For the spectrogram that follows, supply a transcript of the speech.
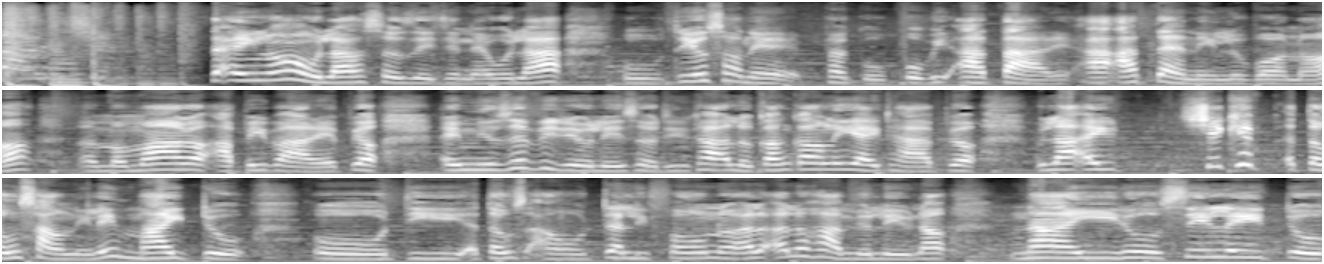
like shit တအိမ်လုံးကိုလာဆုပ်စေခြင်းနဲ့ဟိုလာဟိုတရုတ်ဆောင်တဲ့ဘက်ကိုပို့ပြီးအားတာတယ်အားအားတန်နေလို့ပေါ့နော်အမမကတော့အားပေးပါတယ်ပြီးတော့အဲ့ music video လေးဆိုဒီတစ်ခါအဲ့လိုကောင်းကောင်းလေးရိုက်ထားပြီးတော့ဟိုလာအဲ့ ရှစ်ခစ်အတုံးဆောင်နေလေမိုက်တို့ဟိုဒီအတုံးဆောင်ဟိုတယ်လီဖုန်းတို့အဲ့လိုအဲ့လိုဟာမျိုးလေးနောက်နိုင်တို့ဆေးလိတ်တို့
